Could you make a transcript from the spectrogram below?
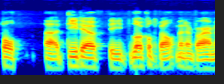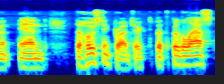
both uh, DDEV, the local development environment, and the hosting project. But for the last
